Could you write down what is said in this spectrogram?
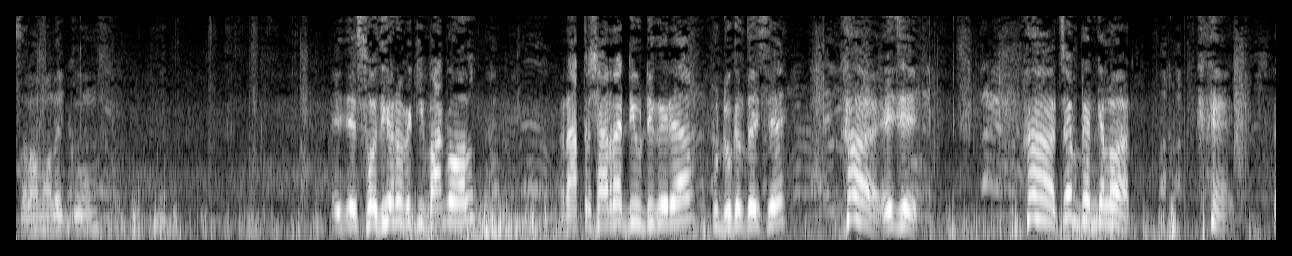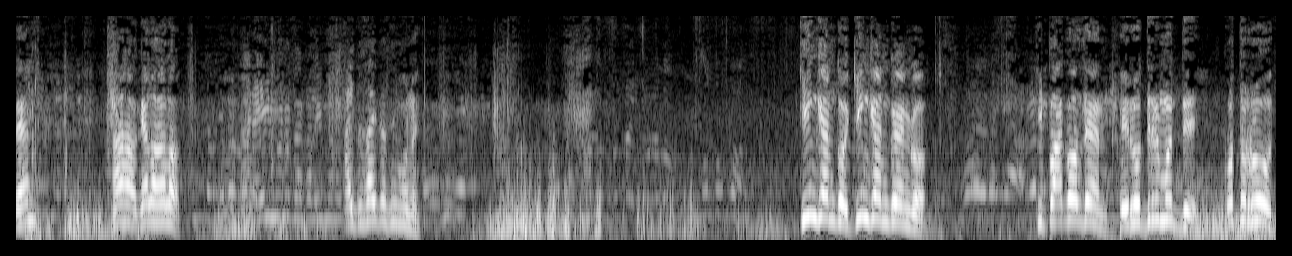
আসসালামু আলাইকুম। এই যে সৌদি আরবে কি পাগল? রাত্রে সারা রাত ডিউটি করে ফুটবল খেলতে হ্যাঁ এই যে। হ্যাঁ চ্যাম্পিয়ন খেলোয়াড়। হ্যাঁ হ্যাঁ গেল গেল মনে। কিং খান কই, কিং খান কই আঙ্গ? কি পাগল দেন, এই রোদ্রের মধ্যে। কত রোদ।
